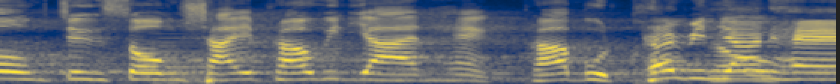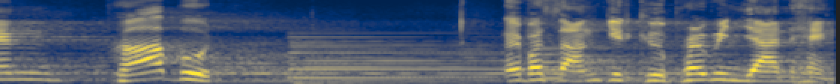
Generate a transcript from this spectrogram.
องค์จึงทรงใช้พระวิญญาณแห่งพระบุตรของพระวิญญาณพระองค์แห่งพระบุตร ในภาษาอังกฤษคือพระวิญญาณแห่ง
